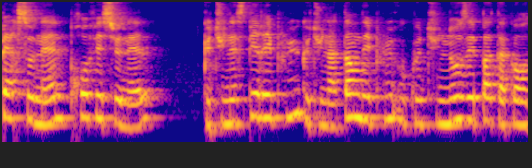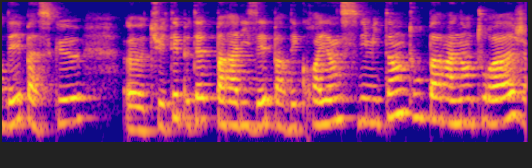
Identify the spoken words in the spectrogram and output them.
personnels, professionnels, que tu n'espérais plus, que tu n'attendais plus ou que tu n'osais pas t'accorder parce que euh, tu étais peut-être paralysé par des croyances limitantes ou par un entourage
